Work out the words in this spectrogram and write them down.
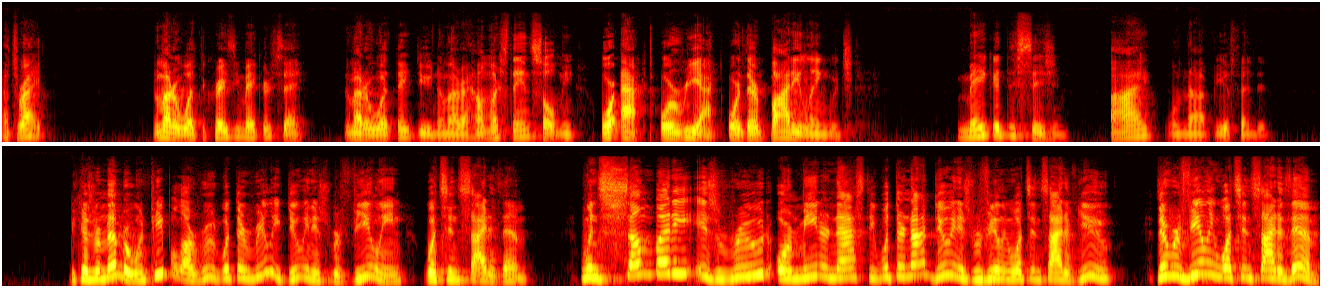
That's right. No matter what the crazy makers say, no matter what they do, no matter how much they insult me or act or react or their body language, make a decision. I will not be offended. Because remember, when people are rude, what they're really doing is revealing what's inside of them. When somebody is rude or mean or nasty, what they're not doing is revealing what's inside of you, they're revealing what's inside of them.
